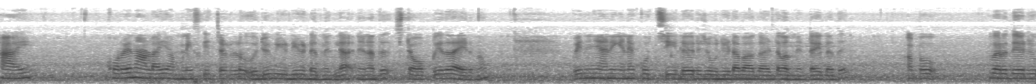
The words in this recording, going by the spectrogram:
ഹായ്. കുറേ നാളായി അമ്മണീസ് കിച്ചണിൽ ഒരു വീഡിയോ ഇടുന്നില്ല. ഞാനത് സ്റ്റോപ്പ് ചെയ്തതായിരുന്നു. പിന്നെ ഞാനിങ്ങനെ കൊച്ചിയിലെ ഒരു ജോലിയുടെ ഭാഗമായിട്ട് വന്നിട്ടുള്ളത് അപ്പോൾ വെറുതെ ഒരു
